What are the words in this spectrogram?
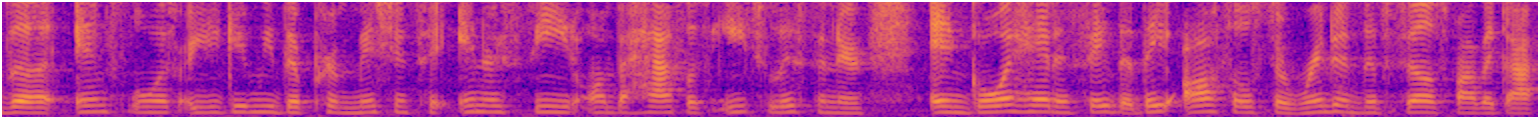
the influence or you give me the permission to intercede on behalf of each listener and go ahead and say that they also surrender themselves, Father God,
